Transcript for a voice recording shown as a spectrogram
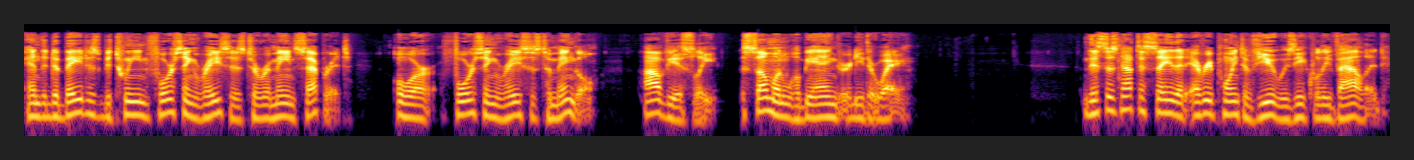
and the debate is between forcing races to remain separate or forcing races to mingle, obviously, someone will be angered either way. This is not to say that every point of view is equally valid.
